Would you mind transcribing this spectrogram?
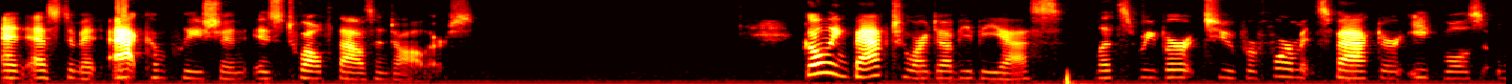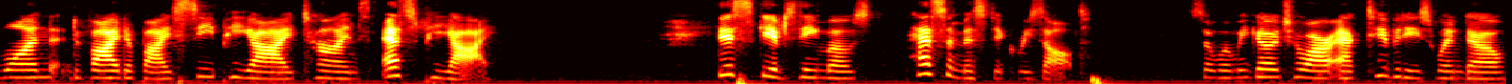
and estimate at completion is $12,000. Going back to our WBS, let's revert to performance factor equals 1 divided by CPI times SPI. This gives the most pessimistic result. So when we go to our activities window,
